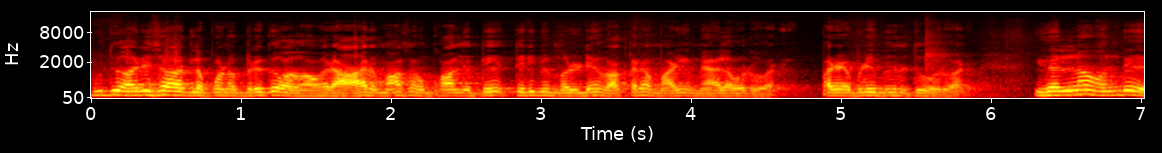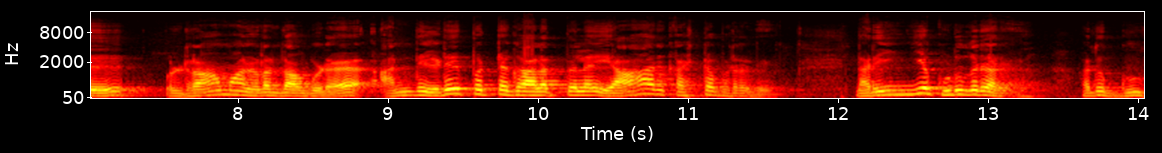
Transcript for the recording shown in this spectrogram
புது அரிசாரத்தில் போன பிறகு அவர் ஆறு மாதம் உட்காந்துட்டு திருப்பி மறுபடியும் வக்கரமாகி மேலே வருவார். பழையபடி மிதிரத்துக்கு வருவார். இதெல்லாம் வந்து ஒரு ட்ராமா நடந்தால் கூட அந்த இடைப்பட்ட காலத்தில் யார் கஷ்டப்படுறது? நிறைய கொடுக்குறாரு. அது கு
